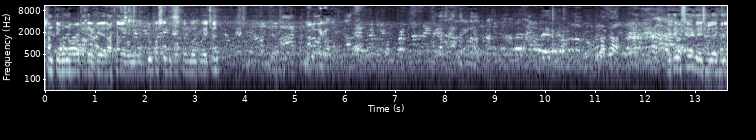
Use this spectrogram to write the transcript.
শান্তিপূর্ণভাবে তাদেরকে রাখার এবং দুপাশে দুপক্ষের লোক রয়েছেন। দেখতে পাচ্ছেন যে আসলে এখানে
